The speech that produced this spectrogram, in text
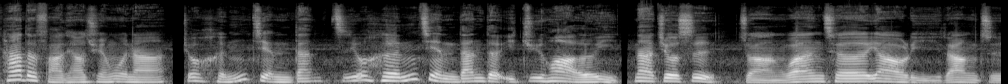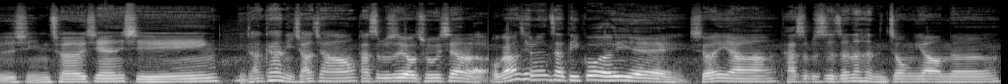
它的法条全文啊，就很简单，只有很简单的一句话而已，那就是。转弯车要礼让直行车先行。你看看，你瞧瞧，它是不是又出现了？我刚刚前面才提过而已诶。所以啊，它是不是真的很重要呢？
